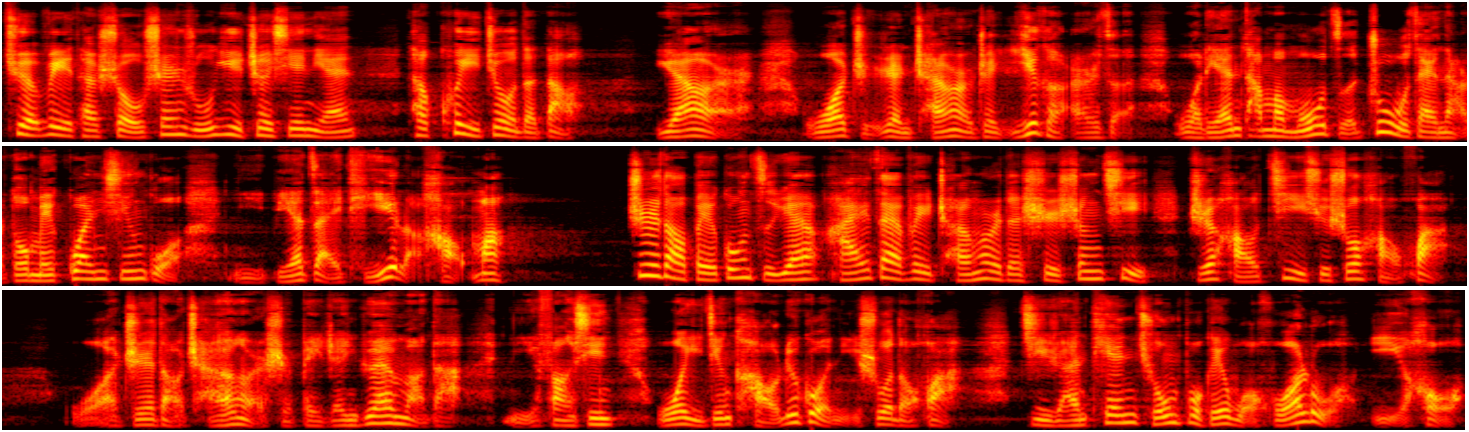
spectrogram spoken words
却为他守身如玉这些年。他愧疚的道：“元儿，我只认辰儿这一个儿子，我连他们母子住在哪儿都没关心过，你别再提了，好吗？”知道北宫子渊还在为辰儿的事生气，只好继续说好话。我知道陈儿是被人冤枉的，你放心，我已经考虑过你说的话。既然天穹不给我活路，以后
